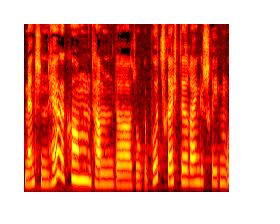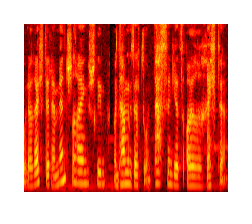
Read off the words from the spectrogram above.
Menschen hergekommen und haben da so Geburtsrechte reingeschrieben oder Rechte der Menschen reingeschrieben und haben gesagt, so, und das sind jetzt eure Rechte.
